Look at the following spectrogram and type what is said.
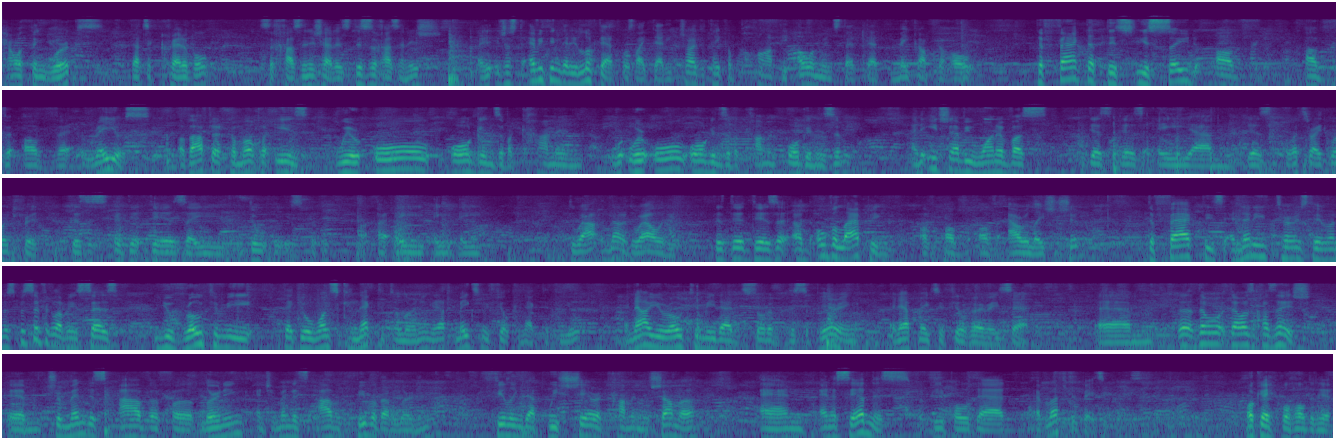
how a thing works. That's incredible. It's a Chazon Ish. This is a Chazon Ish. Just everything that he looked at was like that. He tried to take apart the elements that, that make up the whole. The fact that this Yisod of of of uh, Reus of after Kamocha is we're all organs of a common we're all organs of a common organism, and each and every one of us there's there's a um, there's what's the right word for it? There's a, there's a a, a, a dual, not a duality. There's, there's an overlapping of, of, of our relationship. The fact is, and then he turns to him on a specific level. He says, "You've wrote to me that you were once connected to learning. That makes me feel connected to you, and now you wrote to me that it's sort of disappearing, and that makes me feel very, very sad." Um, that, was a Chazon Ish. Um, tremendous ava for learning and tremendous ava for people that are learning, feeling that we share a common neshama and and a sadness for people that have left it basically. Okay, we'll hold it here.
